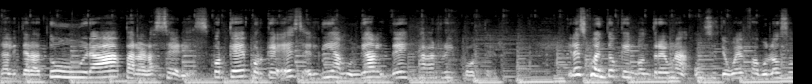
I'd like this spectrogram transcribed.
la literatura, para las series. ¿Por qué? Porque es el Día Mundial de Harry Potter. Y les cuento que encontré una, un sitio web fabuloso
